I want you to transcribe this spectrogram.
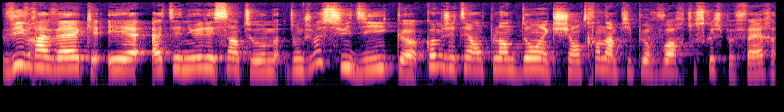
vivre avec et atténuer les symptômes. Donc je me suis dit que comme j'étais en plein dedans et que je suis en train d'un petit peu revoir tout ce que je peux faire,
